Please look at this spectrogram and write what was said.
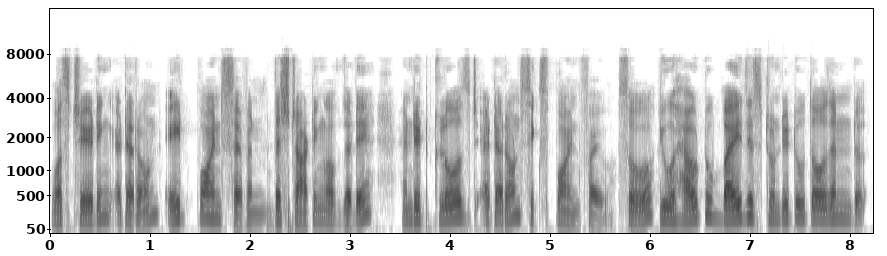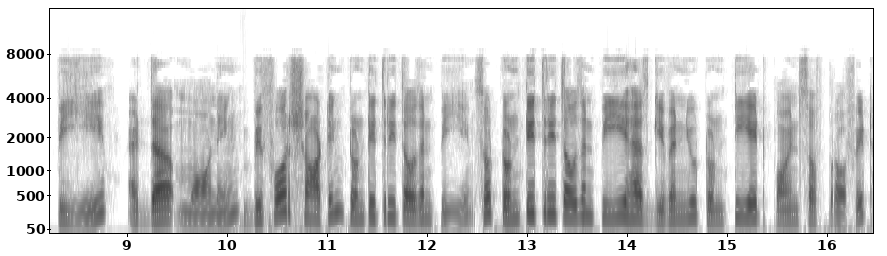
was trading at around 8.7 at the starting of the day and it closed at around 6.5. So you have to buy this 22,000 PE at the morning before shorting 23,000 PE. So 23,000 PE has given you 28 points of profit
